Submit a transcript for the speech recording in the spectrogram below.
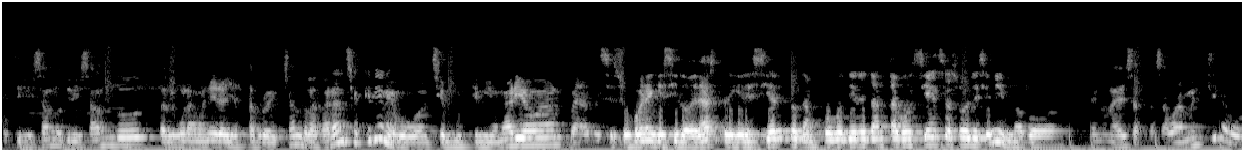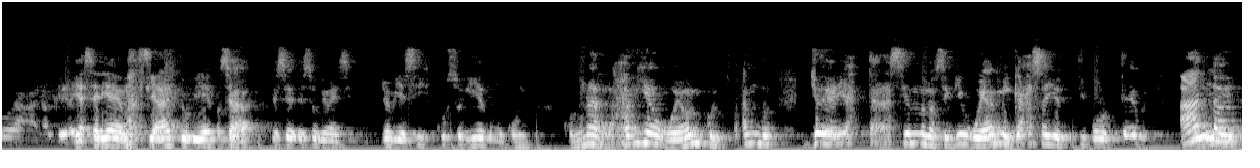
utilizando, utilizando, de alguna manera ya está aprovechando las ganancias que tiene, pues. Si es multimillonaria, weón. Bueno, pues se supone que si lo de Asperger es cierto, tampoco tiene tanta conciencia sobre sí misma. pues. En una de esas cosas, weón. Mentira, pues, weón. No, no creo, ya sería demasiada estupidez. O sea, ese, eso que me decís, yo vi ese discurso que ella como con, con una rabia, weón, culpando. Yo debería estar haciendo no sé qué, weón, en mi casa. Y yo, tipo, usted. anda. Anda,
